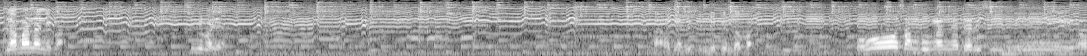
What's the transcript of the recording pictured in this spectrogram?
Sebelah mana nih Pak? Sini Pak ya. Nah, jadi tunjukin Bapak. Oh, sambungannya dari sini. Oh,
